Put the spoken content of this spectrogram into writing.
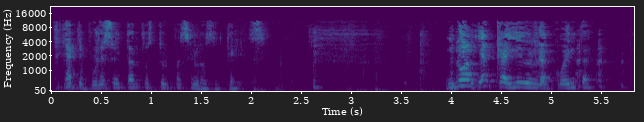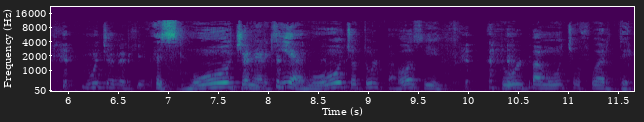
Fíjate, por eso hay tantos tulpas en los hoteles. No había caído en la cuenta. Mucha energía. Es mucha energía, mucho tulpa. Oh, sí. Tulpa mucho fuerte.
